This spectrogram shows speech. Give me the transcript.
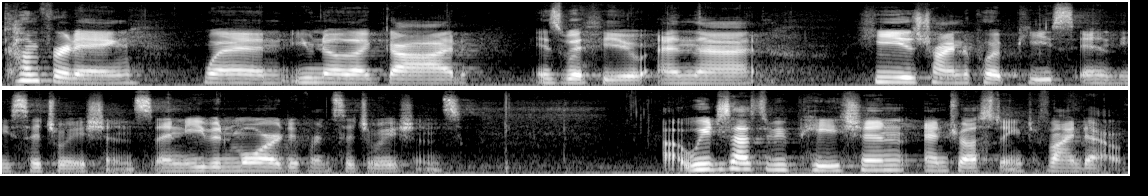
comforting when you know that God is with you and that He is trying to put peace in these situations and even more different situations. Uh, we just have to be patient and trusting to find out.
